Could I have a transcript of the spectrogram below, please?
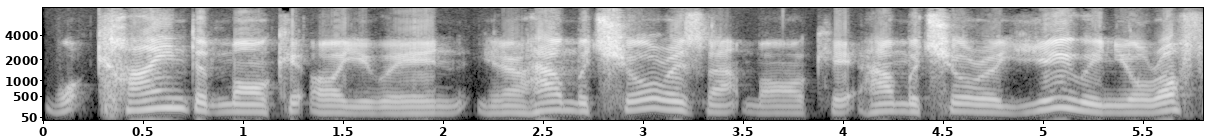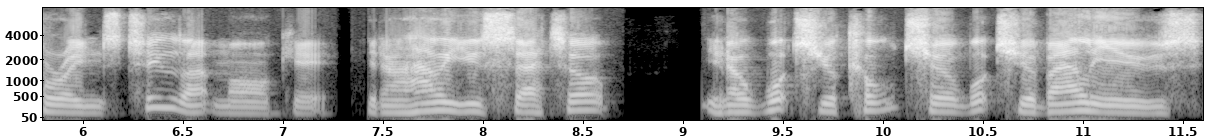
what kind of market are you in? You know, how mature is that market? How mature are you in your offerings to that market? You know, how are you set up? You know, what's your culture? What's your values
